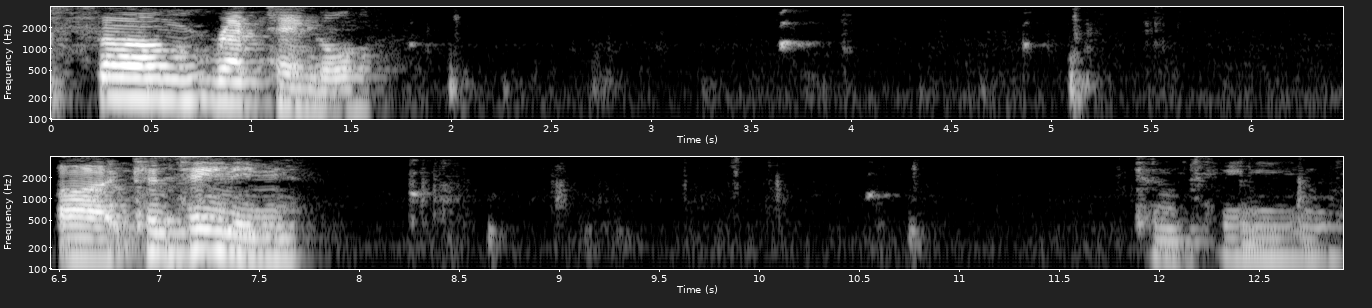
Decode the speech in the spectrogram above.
some rectangle uh, containing containing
